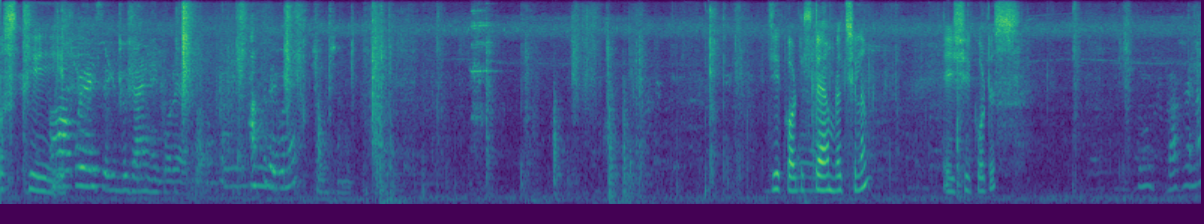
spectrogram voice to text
অস্থির। কই আইছে কিন্তু যায় নাই পরে আসতে দেবো না সমস্যা নেই। যে কটেজটায় আমরা ছিলাম এই সেই কটেজ। বাসায় না?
